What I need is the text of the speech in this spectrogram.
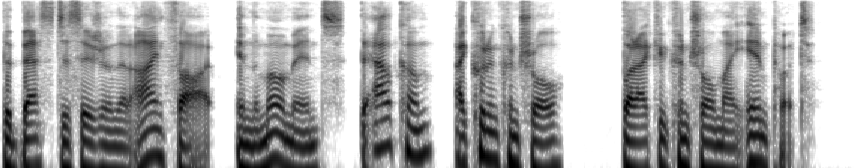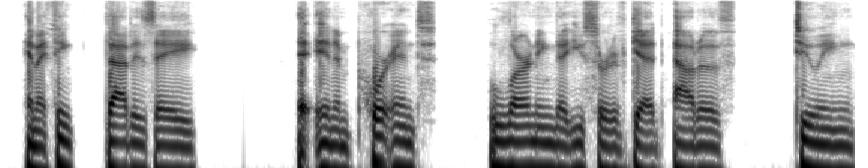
the best decision that I thought in the moment. The outcome I couldn't control, but I could control my input. And I think that is a, an important learning that you sort of get out of doing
